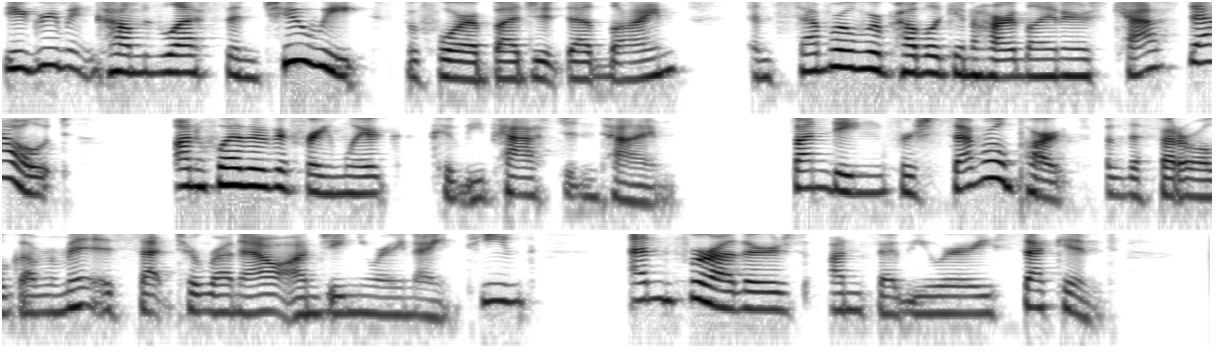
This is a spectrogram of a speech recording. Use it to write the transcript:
The agreement comes less than two weeks before a budget deadline, and several Republican hardliners cast doubt on whether the framework could be passed in time. Funding for several parts of the federal government is set to run out on January 19th, and for others on February 2nd.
